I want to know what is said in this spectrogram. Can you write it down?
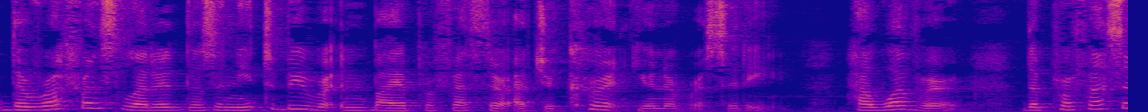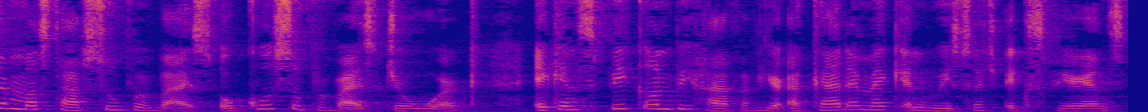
The reference letter doesn't need to be written by a professor at your current university. However, the professor must have supervised or co-supervised your work. It can speak on behalf of your academic and research experience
